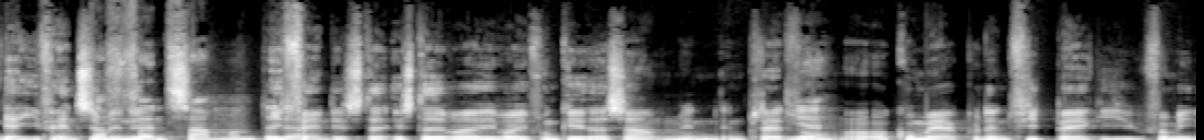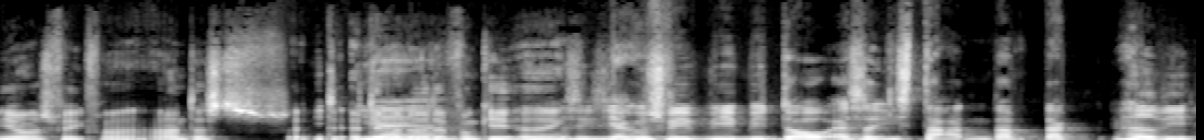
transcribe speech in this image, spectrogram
Ja, I fandt simpelthen fandt sammen om det I der. fandt et sted, et sted hvor, I, hvor I fungerede sammen, en, en platform, Ja. og, og kunne mærke på den feedback, I formentlig også fik fra andre, at, at det Ja, var noget, ja. der fungerede. Ikke? Præcis. Jeg kan huske, vi, vi, vi dog, altså i starten, der, der havde vi,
